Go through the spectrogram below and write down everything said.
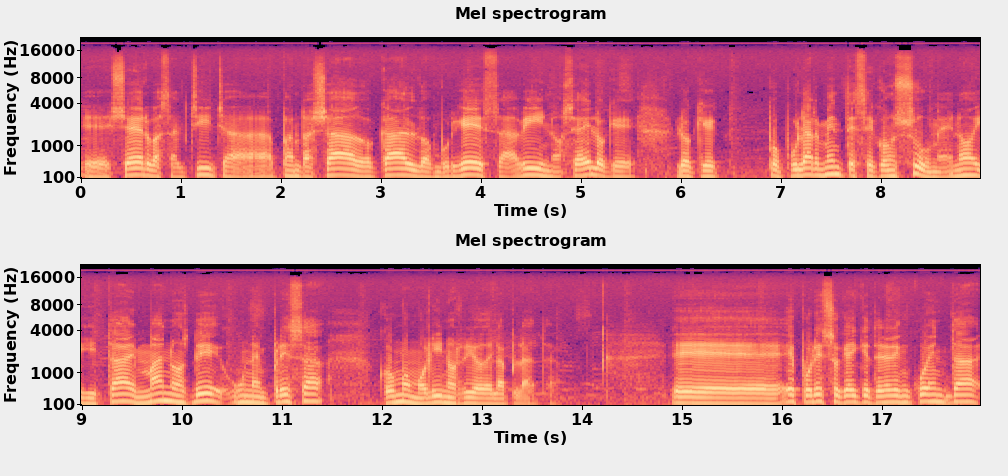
eh, yerba, salchicha, pan rallado, caldo, hamburguesa, vino, o sea, es lo que, lo que popularmente se consume, ¿no? Y está en manos de una empresa como Molino Río de la Plata. Eh, es por eso que hay que tener en cuenta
